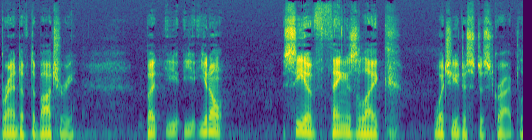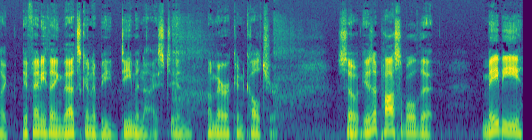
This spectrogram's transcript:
brand of debauchery, but you you don't see of things like what you just described. Like, if anything, that's going to be demonized in American culture. So, is it possible that maybe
